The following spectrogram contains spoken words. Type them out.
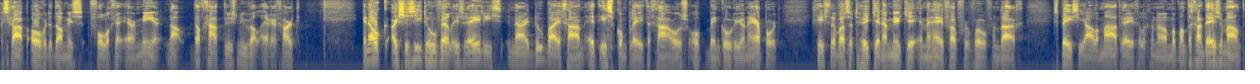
schaap over de dam is, volgen er meer. Nou, dat gaat dus nu wel erg hard. En ook als je ziet hoeveel Israëli's naar Dubai gaan, het is complete chaos op Ben Gurion Airport. Gisteren was het hutje naar mutje en men heeft voor, vandaag speciale maatregelen genomen. Want er gaan deze maand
